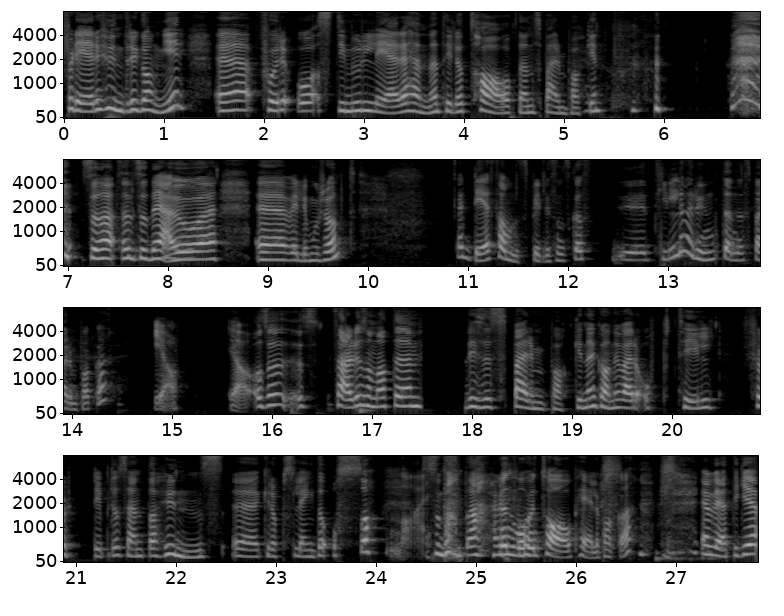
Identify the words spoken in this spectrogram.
Flere hundre ganger eh, for å stimulere henne til å ta opp den spermpakken. så, så det er jo eh, veldig morsomt. Det er det samspillet som skal eh, til da, rundt denne spermpakka. Ja. Ja, og så, så er det jo sånn at eh, disse spermpakkene kan jo være opptil 40 av hundens eh, kroppslengde også. Nei. Sånn er, Men må hun ta opp hele pakka? jeg vet ikke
